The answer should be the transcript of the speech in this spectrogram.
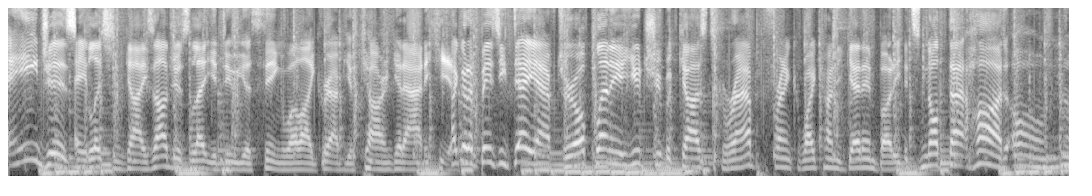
ages. Hey, listen, guys, I'll just let you do your thing while I grab your car and get out of here. I got a busy day after all. Plenty of YouTuber cars to grab. Frank, why can't you get in, buddy? It's not that hard. Oh, no,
